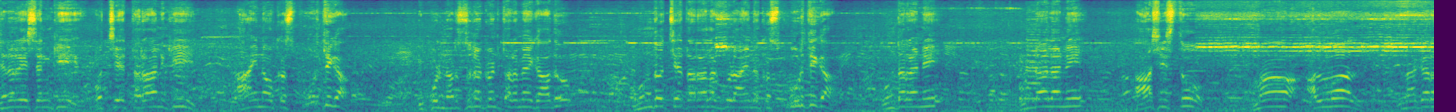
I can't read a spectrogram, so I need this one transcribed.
జనరేషన్కి వచ్చే తరానికి ఆయన ఒక స్ఫూర్తిగా ఇప్పుడు నడుస్తున్నటువంటి తరమే కాదు ముందొచ్చే తరాలకు కూడా ఆయన ఒక స్ఫూర్తిగా ఉంటారని ఉండాలని ఆశిస్తూ మా అల్వాల్ నగర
